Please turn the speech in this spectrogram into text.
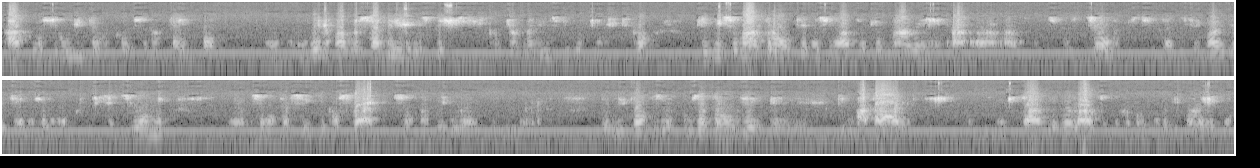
ha costruito nel corso del tempo un, un vero e proprio sapere specifico, giornalistico, giuridico, che nessun altro, che nessun altro giornale ha, ha, a disposizione, questi giornali che hanno solo pubblicazioni eh, sono pazienti costanti, insomma, del, delle ipotesi accusatorie eh, di matare uno stadio dell'altro per la procura di Palermo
